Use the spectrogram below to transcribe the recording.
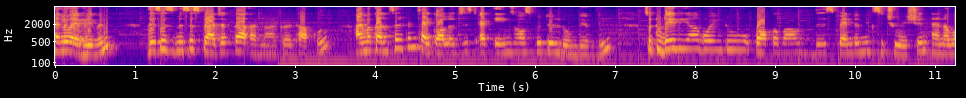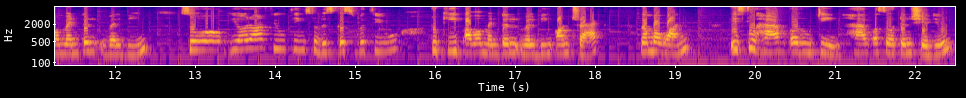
Hello everyone, this is Mrs. Prajakta Arnakar Thakur. I'm a consultant psychologist at AIMS Hospital, Dombivli. So today we are going to talk about this pandemic situation and our mental well-being. So here are a few things to discuss with you to keep our mental well-being on track. Number one, is to have a routine, have a certain schedule.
